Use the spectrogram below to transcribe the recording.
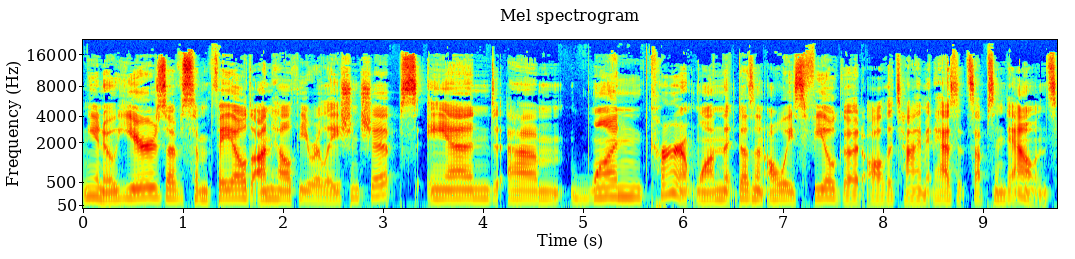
you know, years of some failed unhealthy relationships and um, one current one that doesn't always feel good all the time. It has its ups and downs.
